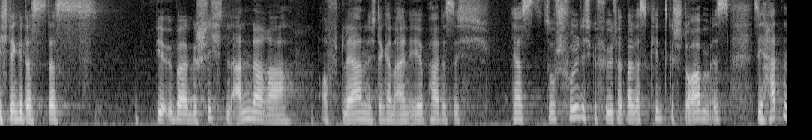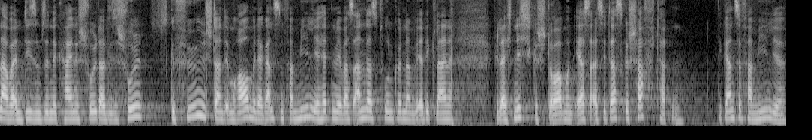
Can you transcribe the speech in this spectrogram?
Ich denke, dass, dass wir über Geschichten anderer oft lernen. Ich denke an ein Ehepaar, das sich erst so schuldig gefühlt hat, weil das Kind gestorben ist. Sie hatten aber in diesem Sinne keine Schuld, aber dieses Schuldgefühl stand im Raum mit der ganzen Familie. Hätten wir was anders tun können, dann wäre die kleine vielleicht nicht gestorben. Und erst als sie das geschafft hatten, die ganze Familie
